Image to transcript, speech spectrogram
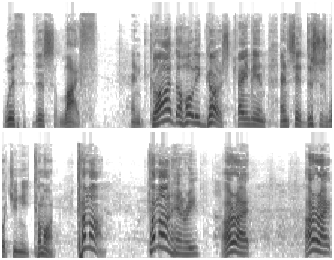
with this life. And God, the Holy Ghost, came in and said, This is what you need. Come on, come on, come on, Henry. All right, all right,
